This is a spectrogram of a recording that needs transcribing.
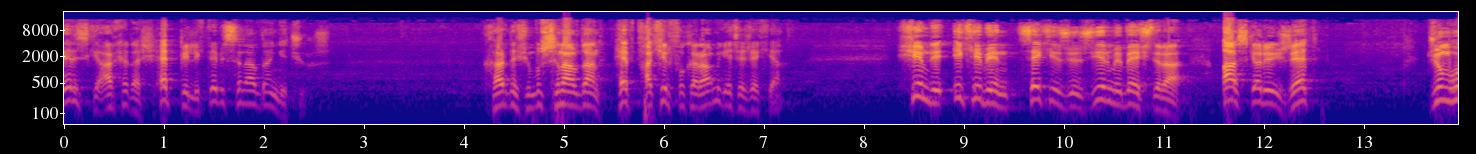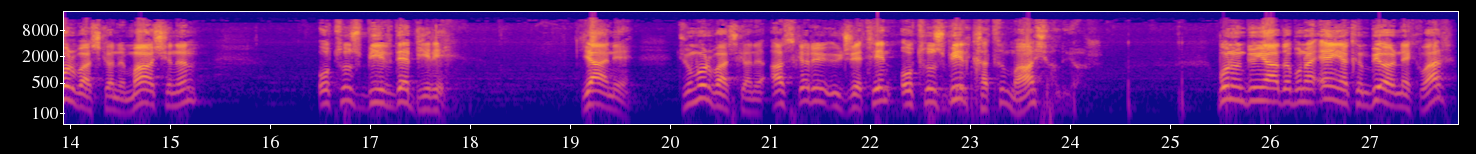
Deriz ki arkadaş hep birlikte bir sınavdan geçiyoruz. Kardeşim bu sınavdan hep fakir fukara mı geçecek ya? Şimdi 2825 lira asgari ücret Cumhurbaşkanı maaşının 31'de biri. Yani Cumhurbaşkanı asgari ücretin 31 katı maaş alıyor. Bunun dünyada buna en yakın bir örnek var.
